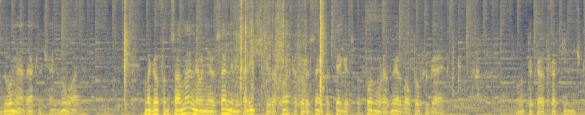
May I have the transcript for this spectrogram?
с двумя да ключами. Ну ладно многофункциональный универсальный металлический захват который сами подтягивается под форму размер болтов и гаек. Вот такая вот картиночка.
